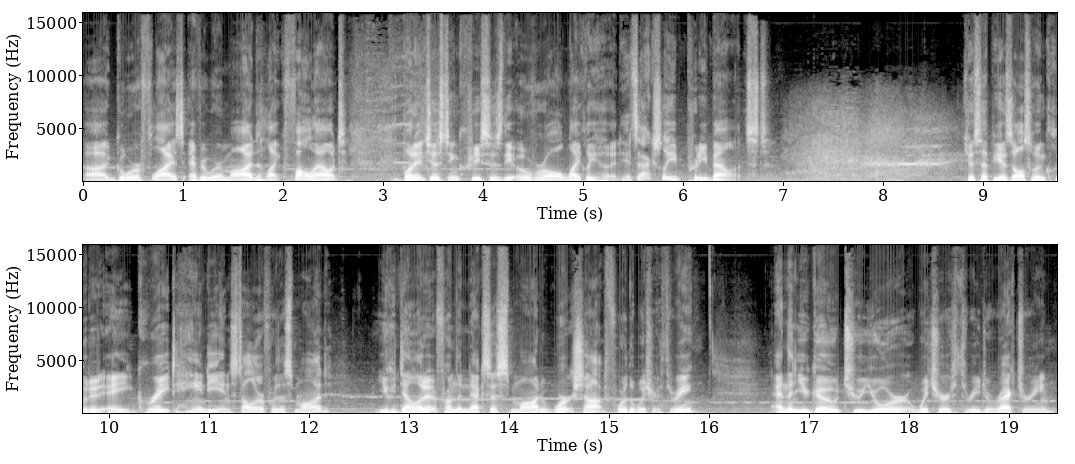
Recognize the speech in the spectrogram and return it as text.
uh, gore flies everywhere mod like Fallout, but it just increases the overall likelihood. It's actually pretty balanced. Giuseppe has also included a great handy installer for this mod. You can download it from the Nexus Mod Workshop for The Witcher 3. And then you go to your Witcher 3 directory. And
